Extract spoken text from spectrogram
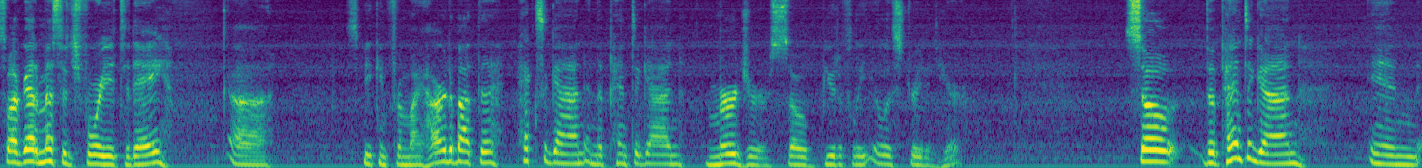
So I've got a message for you today, uh, speaking from my heart about the hexagon and the pentagon merger, so beautifully illustrated here. So the pentagon in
